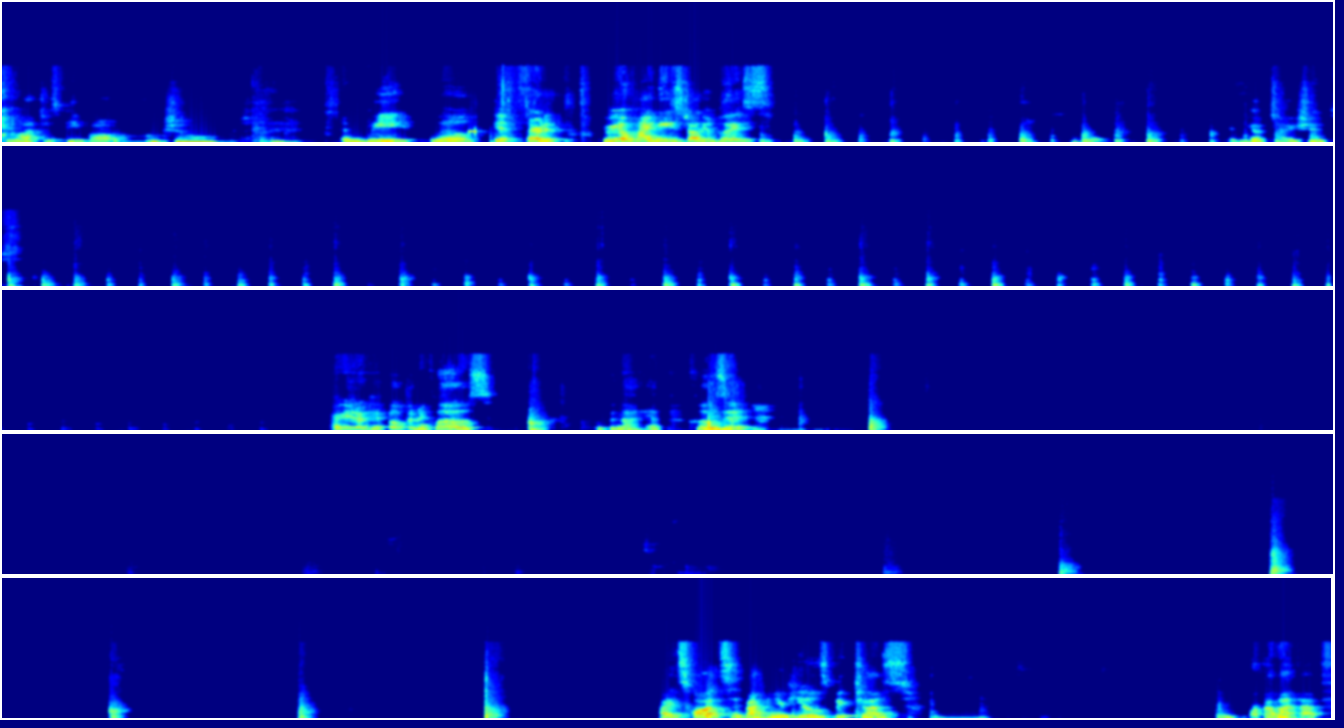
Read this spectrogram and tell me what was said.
She watches people. Functional. And we will get started. Here we go, high knees, jog in place. Here we go, tie your shoes. Target of hip open and close. Open that hip, close it. Squat, sit back in your heels, big chest. Work on that depth.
